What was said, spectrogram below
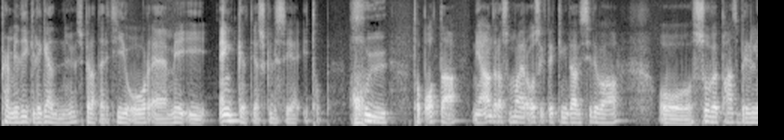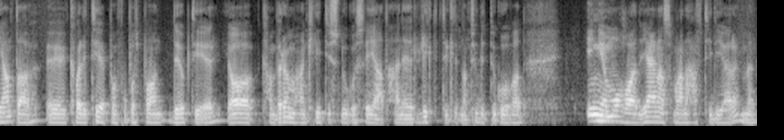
Premier League-legend nu, spelat där i tio år, är med i enkelt, jag skulle säga, i topp 7, topp 8. Ni andra som har era åsikter kring David Silva och sover på hans briljanta eh, kvalitet på en fotbollsplan, det är upp till er. Jag kan berömma han kritiskt nog och säga att han är riktigt, riktigt naturligt begåvad. Ingen må ha hjärnan som han har haft tidigare, men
